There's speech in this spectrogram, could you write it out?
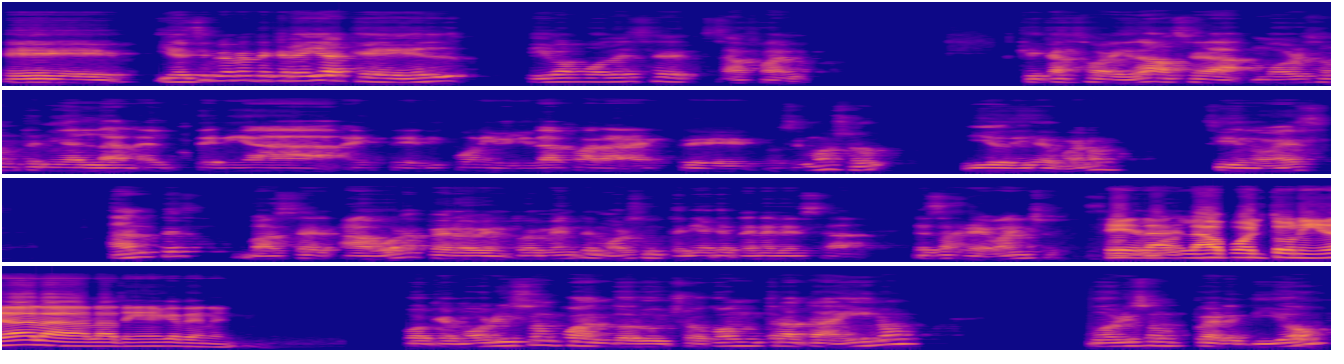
Eh, y él simplemente creía que él iba a poderse zafar. Qué casualidad, o sea, Morrison tenía, él tenía este, disponibilidad para este próximo show. Y yo dije, bueno, si no es antes, va a ser ahora, pero eventualmente Morrison tenía que tener esa, esa revancha. Sí, la, oportunidad la, la, tiene que tener. Porque Morrison cuando luchó contra Taino, Morrison perdió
